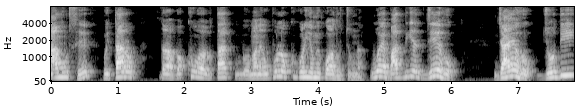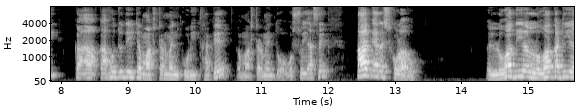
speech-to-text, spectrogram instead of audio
নাম উঠছে, ওই তার পক্ষ তাক মানে উপলক্ষ করি আমি কোয়া ধরছ না। উয়ায় বাদ দিয়ে যে হোক, যায় হোক, যদি কাহো যদি এটা মাস্টার মাইন্ড করি থাকে মাস্টার মাইন্ড তো অবশ্যই আছে, তাক অ্যারেস্ট করা হোক। ওই লোহা দিয়া লোহা কাটিয়া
